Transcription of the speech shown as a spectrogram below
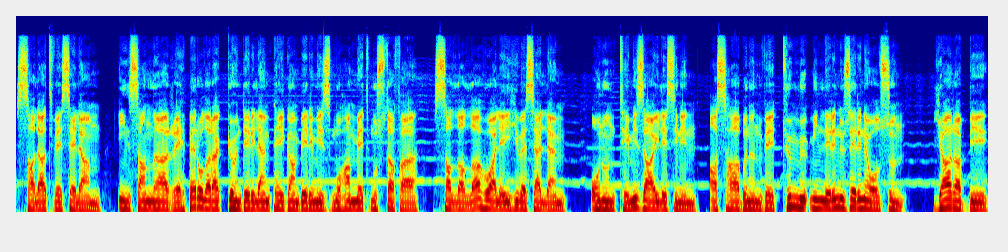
Salat ve selam, insanlığa rehber olarak gönderilen Peygamberimiz Muhammed Mustafa sallallahu aleyhi ve sellem, onun temiz ailesinin, ashabının ve tüm müminlerin üzerine olsun. Ya Rabbi,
